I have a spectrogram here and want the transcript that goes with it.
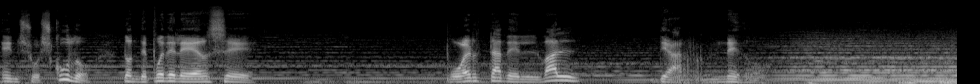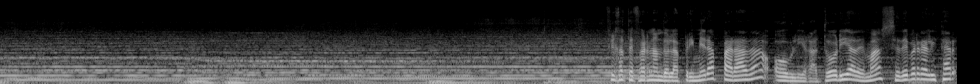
en su escudo, donde puede leerse Puerta del Val de Arnedo. Fíjate Fernando, la primera parada obligatoria además se debe realizar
